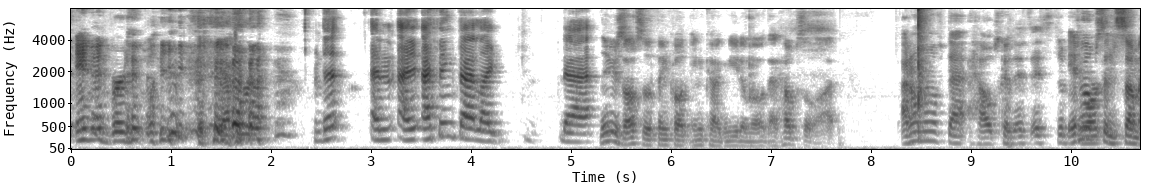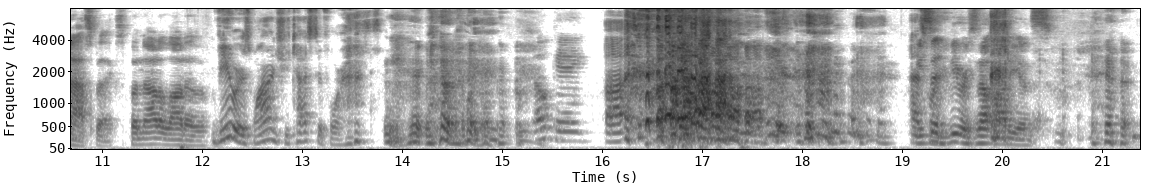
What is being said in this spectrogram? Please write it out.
inadvertently. Yeah. That, and I, I think that like that Then there's also a thing called incognito mode that helps a lot. I don't know if that helps because it's it's the It helps in some aspects, but not a lot of. viewers, why don't you test it for us? Okay. Uh, you said viewers, not audience. Same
